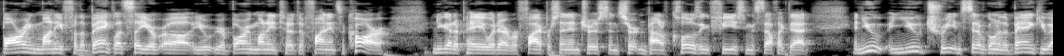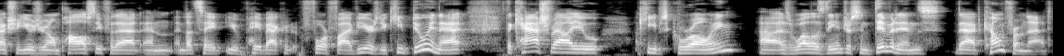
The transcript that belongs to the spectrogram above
borrowing money for the bank. Let's say you're uh, you're, you're, borrowing money to, to finance a car, and you got to pay whatever five percent interest and certain amount of closing fees and stuff like that. And you and you treat instead of going to the bank, you actually use your own policy for that. And, and let's say you pay back four or five years. You keep doing that, the cash value keeps growing, uh, as well as the interest and dividends that come from that.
